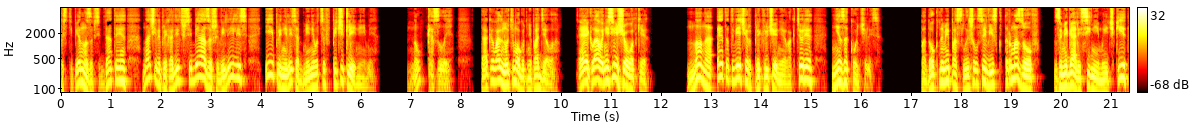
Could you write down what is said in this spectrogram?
Постепенно завсегдатые начали приходить в себя, зашевелились и принялись обмениваться впечатлениями. Ну, козлы, так и вальнуть могут не по делу. Эй, Клава, неси еще водки! Но на этот вечер приключения в актере не закончились. Под окнами послышался визг тормозов, замигали синие маячки,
